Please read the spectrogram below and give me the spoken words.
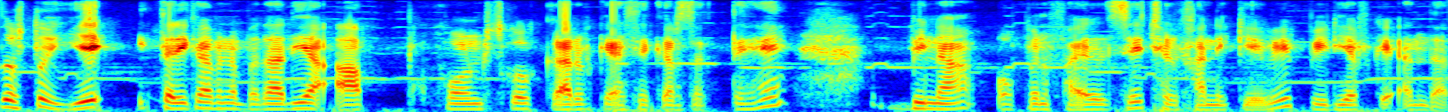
दोस्तों, ये एक तरीका मैंने बता दिया, आप फॉन्ट्स को कर्व कैसे कर सकते हैं बिना ओपन फ़ाइल से छिड़खानी किए हुए पीडीएफ के अंदर।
